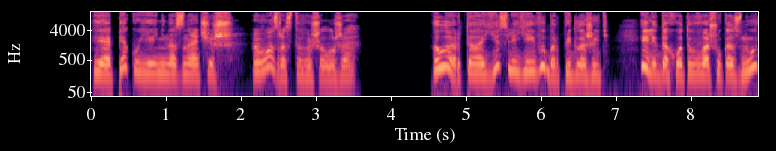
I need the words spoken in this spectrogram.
И опеку ей не назначишь. Возраст вышел уже. Лэрт, а если ей выбор предложить? Или доход в вашу казну,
